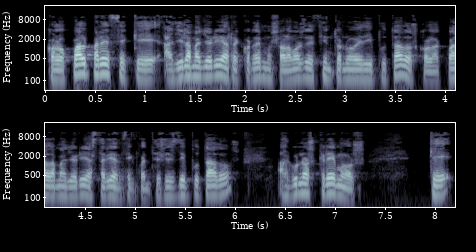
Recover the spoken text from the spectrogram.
Con lo cual parece que allí la mayoría, recordemos, hablamos de 109 diputados, con la cual la mayoría estarían 56 diputados. Algunos creemos que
